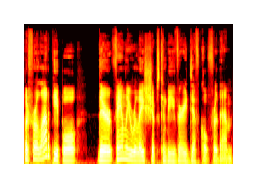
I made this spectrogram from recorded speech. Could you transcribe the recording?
But for a lot of people, their family relationships can be very difficult for them.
